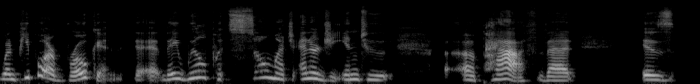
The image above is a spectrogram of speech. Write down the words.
when people are broken, eh, eh, they will put so much energy into a path that is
